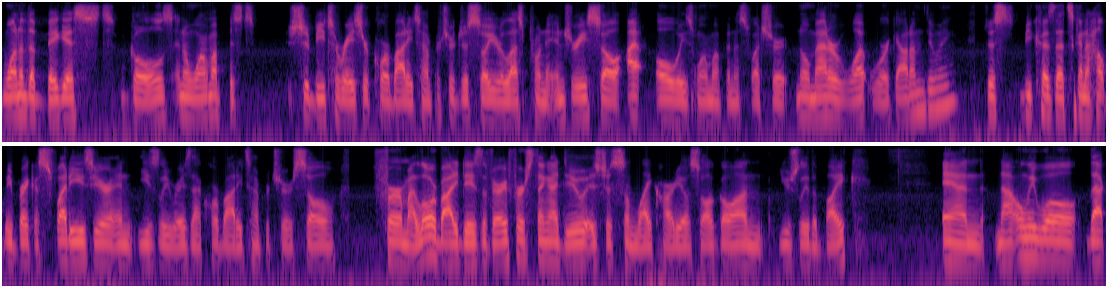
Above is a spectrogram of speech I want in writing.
one of the biggest goals in a warm up is should be to raise your core body temperature just so you're less prone to injury. So I always warm up in a sweatshirt no matter what workout I'm doing, just because that's going to help me break a sweat easier and easily raise that core body temperature. So for my lower body days, the very first thing I do is just some light cardio. So I'll go on usually the bike and not only will that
